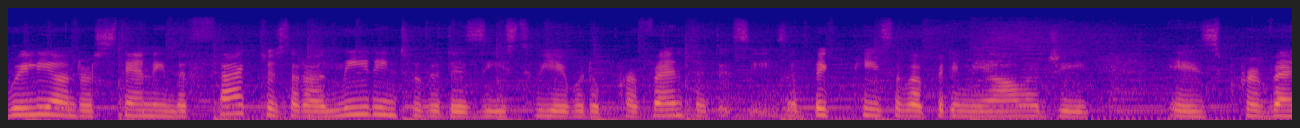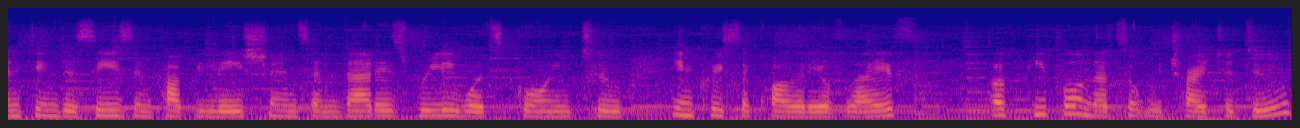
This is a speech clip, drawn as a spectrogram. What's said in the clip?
really understanding the factors that are leading to the disease to be able to prevent the disease. A big piece of epidemiology is preventing disease in populations and that is really what's going to increase the quality of life of people and that's what we try to do.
